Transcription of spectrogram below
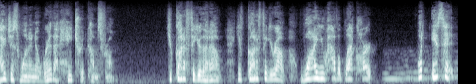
I just want to know where that hatred comes from. You've got to figure that out. You've got to figure out why you have a black heart. What is it?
